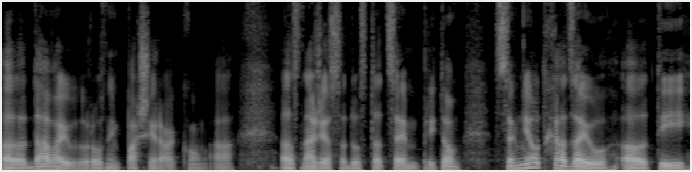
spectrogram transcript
eh, dávajú rôznym pašerákom a snažia sa dostať sem. Pritom sem neodchádzajú eh, tí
